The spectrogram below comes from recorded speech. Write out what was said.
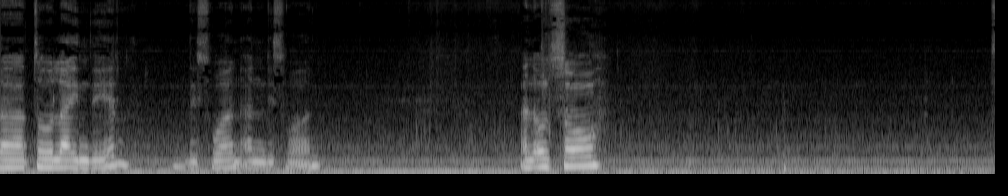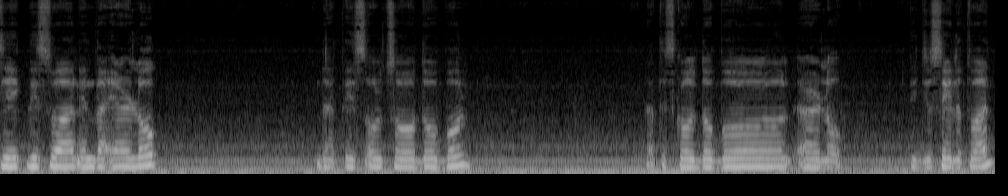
a two line there. This one and this one. And also take this one in the air loop. That is also double. That is called double air loop. Did you see that one?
